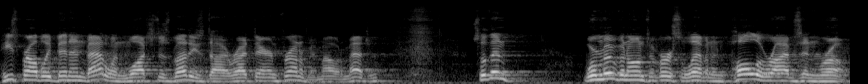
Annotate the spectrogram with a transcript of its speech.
He's probably been in battle and watched his buddies die right there in front of him, I would imagine. So then we're moving on to verse 11, and Paul arrives in Rome.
